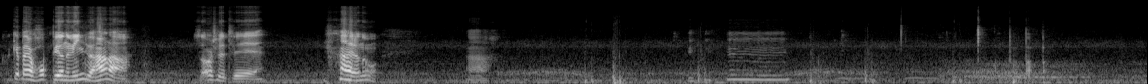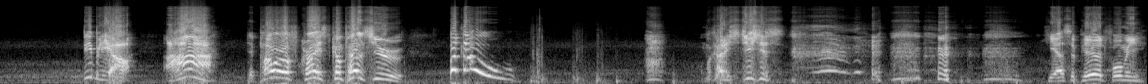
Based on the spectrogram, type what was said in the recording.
Kan ikke jeg bare hoppe gjennom vinduet her, da? Så avslutter vi her og nå. Ah. Power of Christ compels you! Bago! Oh my god, it's Jesus! he has appeared for me!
